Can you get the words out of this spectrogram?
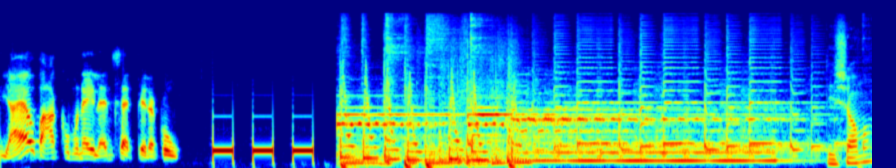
jeg er jo bare kommunal ansat pædagog. Er sommer,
